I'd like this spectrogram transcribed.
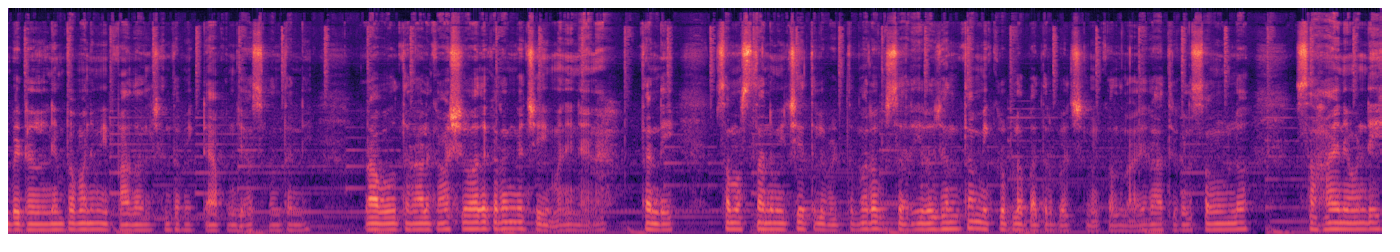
బిడ్డలను నింపమని మీ పాదాల చెంత మీకు జ్ఞాపం చేస్తున్నాం తండ్రి. రాబో తరాలకు ఆశీర్వాదకరంగా చేయమని నాయన. తండ్రి సమస్తాన్ని మీ చేతులు పెడుతూ మరొకసారి ఈ రోజంతా మీ కృపలో భద్రపరచండి. మీకు అందులో రాత్రికాల సమయంలో సహాయం ఇవ్వండి.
